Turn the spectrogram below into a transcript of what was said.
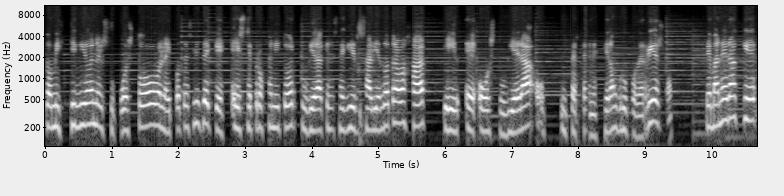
domicilio en el supuesto, en la hipótesis de que ese progenitor tuviera que seguir saliendo a trabajar y, eh, o estuviera o perteneciera a un grupo de riesgo. De manera que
